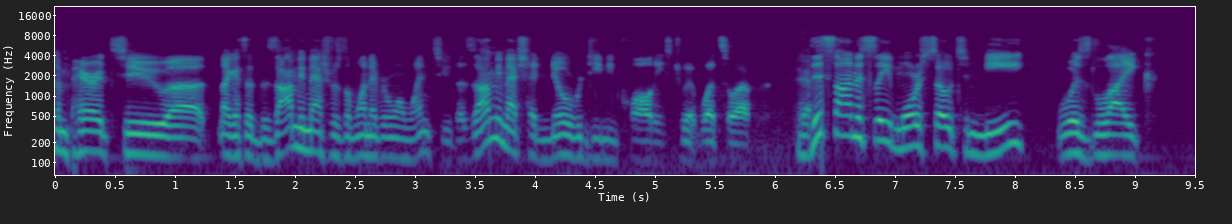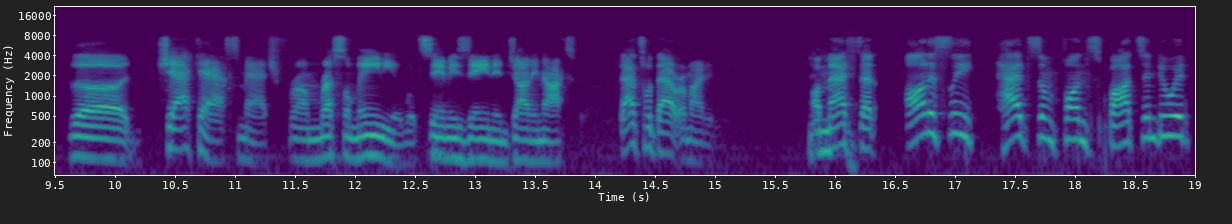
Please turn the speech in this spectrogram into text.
compare it to, uh, like I said, the zombie match was the one everyone went to. The zombie match had no redeeming qualities to it whatsoever. Yeah. This, honestly, more so to me, was like the Jackass match from WrestleMania with Sami Zayn and Johnny Knoxville. That's what that reminded me of. A match that honestly had some fun spots into it,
